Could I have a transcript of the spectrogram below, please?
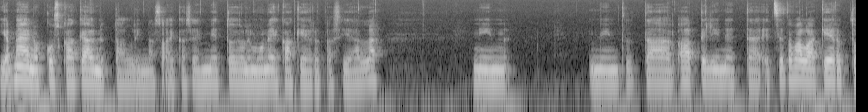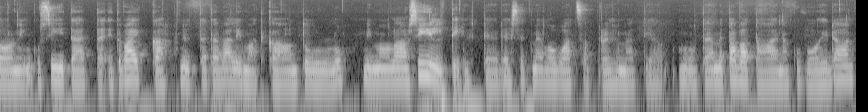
Ja mä en ole koskaan käynyt Tallinnassa aikaisemmin, että toi oli mun eka kerta siellä. Niin, niin tota, ajattelin, että, että se tavallaan kertoo niin kuin siitä, että, että vaikka nyt tätä välimatkaa on tullut, niin me ollaan silti yhteydessä, että meillä on WhatsApp-ryhmät ja muuta ja me tavataan aina kun voidaan.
